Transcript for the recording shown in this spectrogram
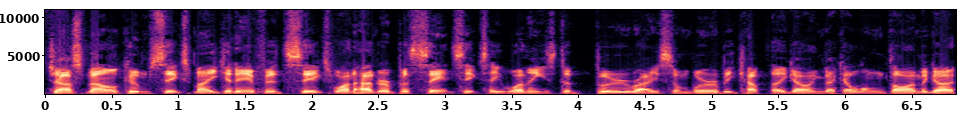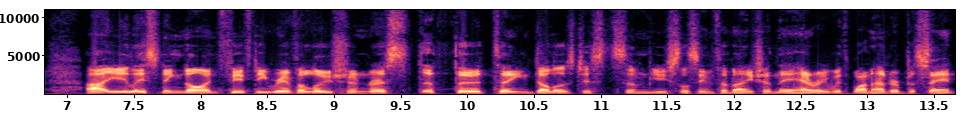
Just Malcolm, 6. Make an effort, 6. 100% 6. He won his debut race on Werribee Cup Day going back a long time ago. Are you listening? 950 Revolution, rest $13. Just some useless information there, Harry, with 100%.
